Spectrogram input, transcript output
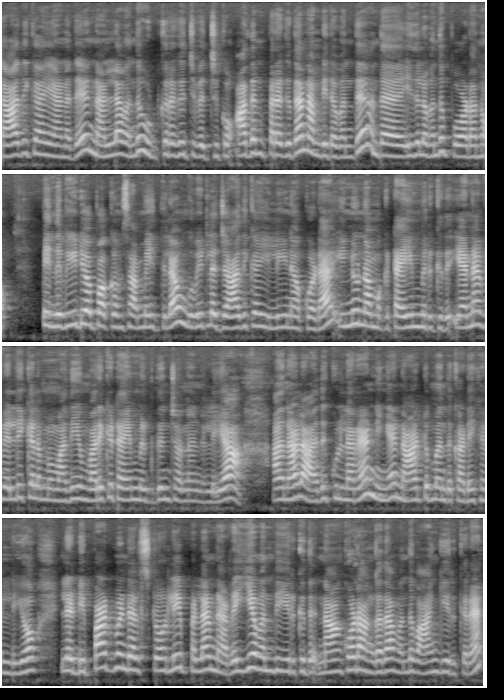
ஜாதிக்காயானது நல்லா வந்து உட்கிரகிச்சு வச்சுக்கும். அதன் பிறகு தான் நம்ம இதை வந்து அந்த இதில் வந்து போடணும். இப்போ இந்த வீடியோ பார்க்கும் சமயத்தில் உங்கள் வீட்டில் ஜாதிக்காய் இல்லைனா கூட இன்னும் நமக்கு டைம் இருக்குது. ஏன்னா வெள்ளிக்கிழமை மதியம் வரைக்கும் டைம் இருக்குதுன்னு சொன்னேன் இல்லையா? அதனால் அதுக்குள்ளார நீங்கள் நாட்டு மருந்து கடைகள்லையோ இல்லை டிபார்ட்மெண்டல் ஸ்டோர்லேயோ இப்போல்லாம் நிறைய வந்து இருக்குது. நான் கூட அங்கே தான் வந்து வாங்கியிருக்கிறேன்.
